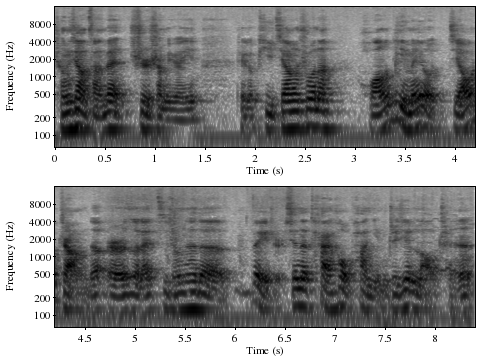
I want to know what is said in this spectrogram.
丞相反问是什么原因？这个辟疆说呢，皇帝没有脚长的儿子来继承他的位置，现在太后怕你们这些老臣，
